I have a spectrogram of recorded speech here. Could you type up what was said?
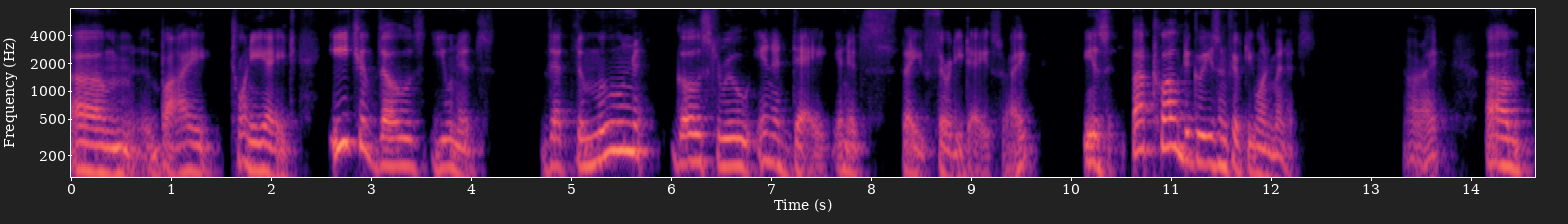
um, by 28, each of those units that the moon goes through in a day, in its, say, 30 days, right, is about 12 degrees and 51 minutes. All right. Um,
